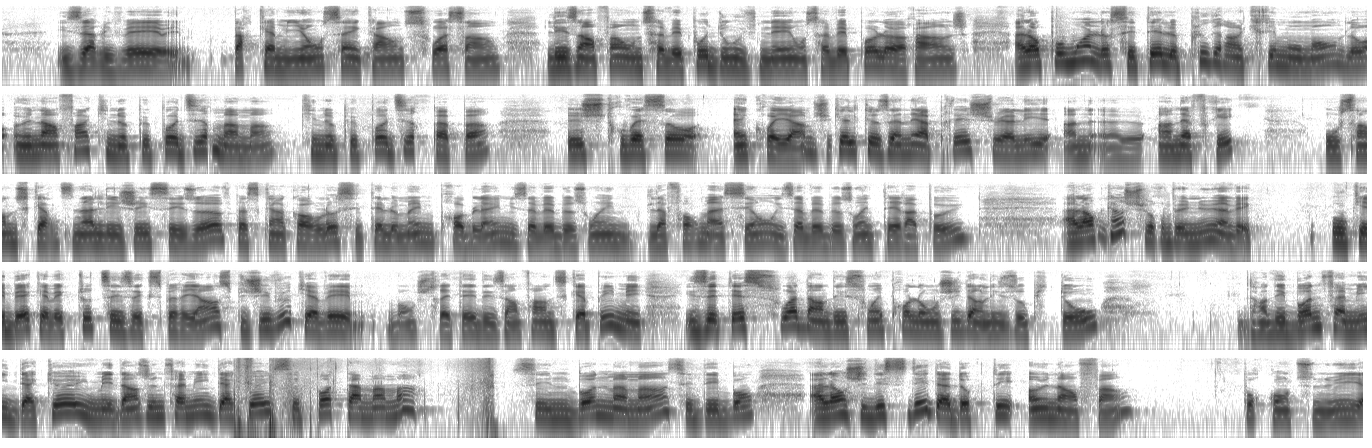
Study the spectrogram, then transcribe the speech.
Ils arrivaient euh, par camion, 50, 60. Les enfants, on ne savait pas d'où ils venaient, on ne savait pas leur âge. Alors, pour moi, là, c'était le plus grand crime au monde, là, un enfant qui ne peut pas dire maman, qui ne peut pas dire papa. Euh, Je trouvais ça incroyable. Quelques années après, je suis allée en, euh, en Afrique, au centre du cardinal Léger et ses œuvres, parce qu'encore là, c'était le même problème. Ils avaient besoin de la formation, ils avaient besoin de thérapeutes. Alors, quand je suis revenue au Québec avec toutes ces expériences, puis j'ai vu qu'il y avait, bon, je traitais des enfants handicapés, mais ils étaient soit dans des soins prolongés dans les hôpitaux, dans des bonnes familles d'accueil, mais dans une famille d'accueil, c'est pas ta maman c'est une bonne maman, c'est des bons. Alors, j'ai décidé d'adopter un enfant pour continuer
